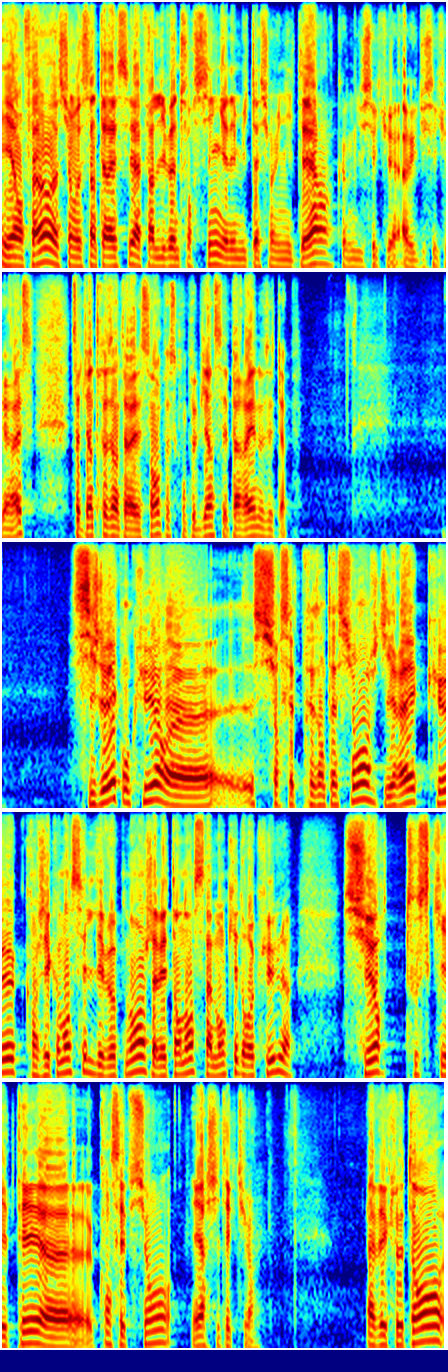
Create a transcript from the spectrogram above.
Et enfin, si on veut s'intéresser à faire de l'event sourcing et des mutations unitaires, comme du avec du CQRS, ça devient très intéressant parce qu'on peut bien séparer nos étapes. Si je devais conclure sur cette présentation, je dirais que quand j'ai commencé le développement, j'avais tendance à manquer de recul sur tout ce qui était euh, conception et architecture. Avec le temps,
